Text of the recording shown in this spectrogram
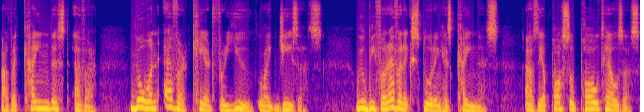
are the kindest ever. No one ever cared for you like Jesus. We'll be forever exploring his kindness as the Apostle Paul tells us,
